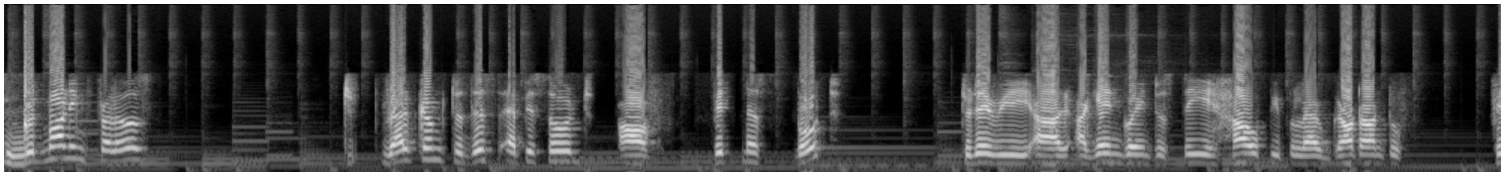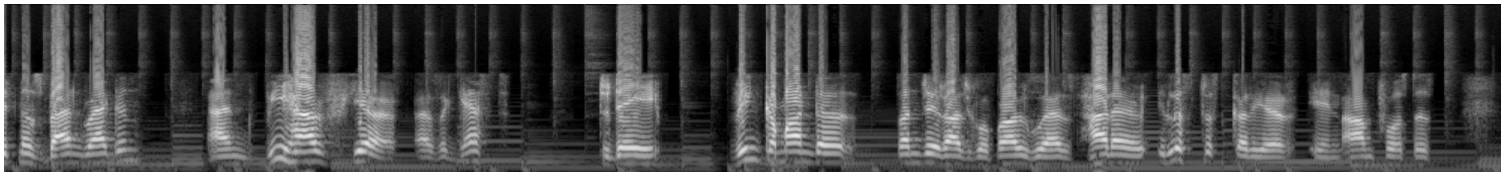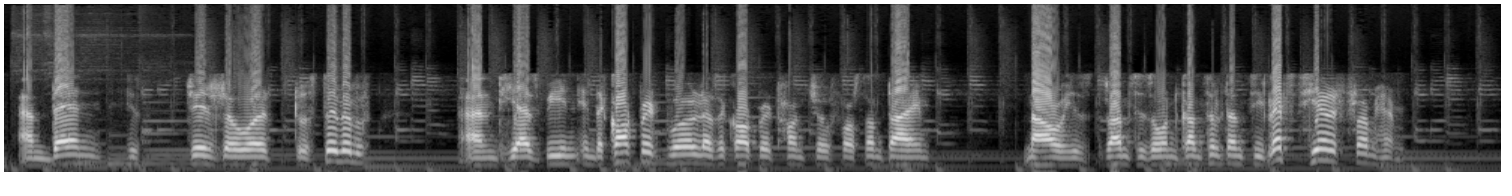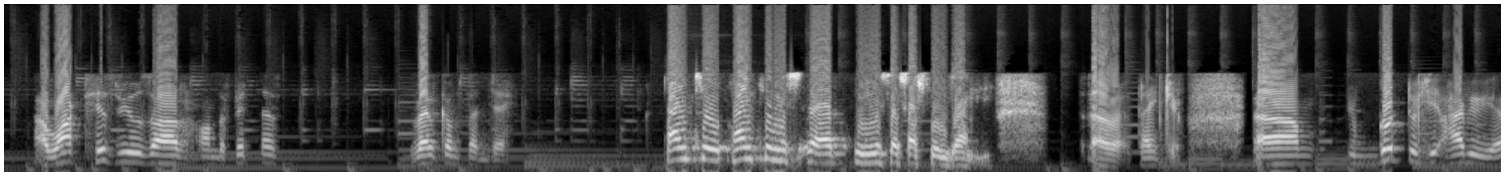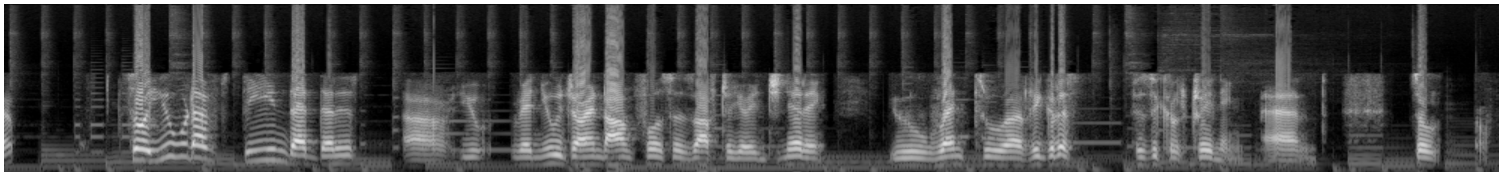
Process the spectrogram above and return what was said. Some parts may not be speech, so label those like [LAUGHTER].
Good morning, fellows. Welcome to this episode of Fitness Boat. Today, we are again going to see how people have got onto fitness bandwagon, and we have here as a guest today Wing Commander Sanjay Rajgopal, who has had an illustrious career in armed forces, and then he's changed over to civil and he has been in the corporate world as a corporate honcho for some time. Now he runs his own consultancy. Let's hear it from him. Uh, what his views are on the fitness. Welcome, Sanjay. Thank you, thank you, Ms., uh, Mr. Uh, thank you. Um, good to he- have you here. So you would have seen that there is uh, you when you joined armed forces after your engineering, you went through a rigorous physical training, and so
